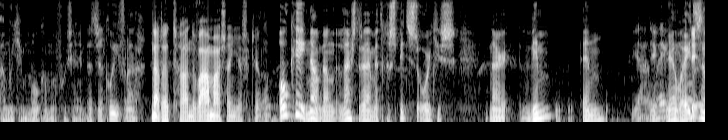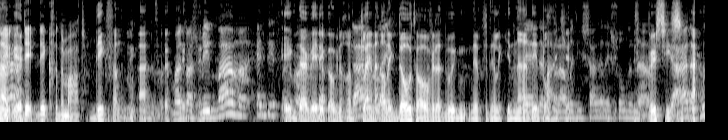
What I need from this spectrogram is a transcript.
Waar moet je mokomen voor zijn? Dat is een goede vraag. Nou, dat gaan de Wama's aan je vertellen. Oké, nou dan luisteren wij met gespitste oortjes naar Wim en Ja, Dick. hoe heet Ja, hoe heet ze nou weer? Dick, Dick van der Maat. Dick van der Maat. Maar het was Wim Wama en Dick van der Ik, Maat. daar weet Ja. ik ook nog een Daarom kleine bleef- anekdote over. Dat, doe ik, dat vertel ik je na Nee, dit dat plaatje. met die zangeres zonder naam. Precies. Ja, dat moet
